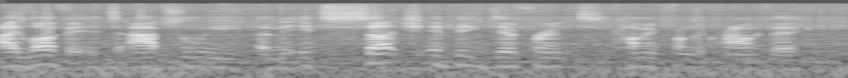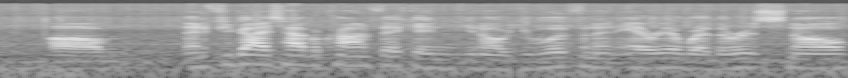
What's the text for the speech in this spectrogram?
I love it. It's absolutely, I mean, it's such a big difference coming from the Crown Vic. Um, and if you guys have a Crown Vic and you know you live in an area where there is snow,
